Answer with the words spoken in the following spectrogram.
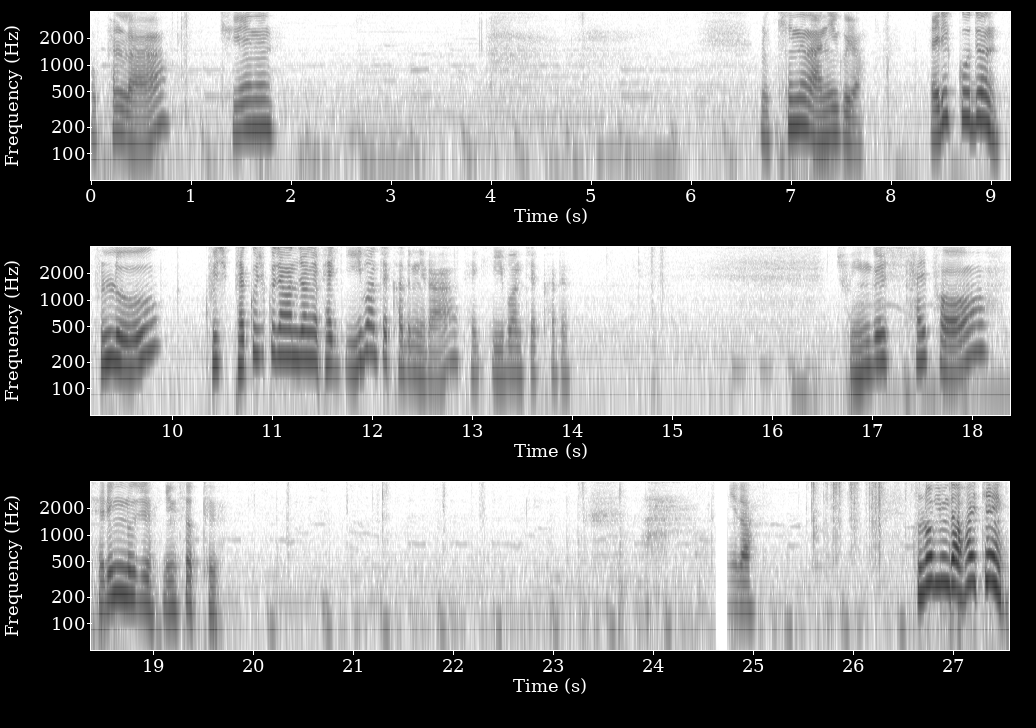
오펠라 뒤에는 루키는 아니고요. 에릭 고든 블루 90, 199장 한정의 102번째 카드입니다. 102번째 카드. 잉글스 하이퍼 데릭 로즈 인서트 입니다 굴럭입니다 화이팅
